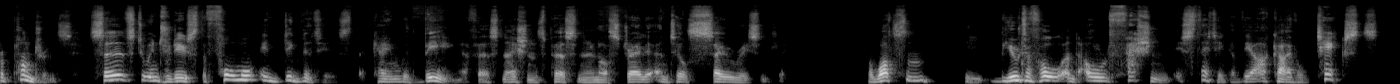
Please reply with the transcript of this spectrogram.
preponderance serves to introduce the formal indignities that came with being a First Nations person in Australia until so recently. For Watson, the beautiful and old fashioned aesthetic of the archival texts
